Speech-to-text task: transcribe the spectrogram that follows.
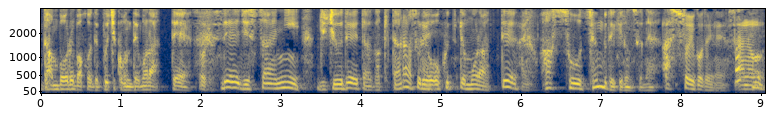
段ボール箱でぶち込んでもらって、で実際に受注データが来たら、それを送ってもらって、はい、発送全部できるんですよね。あ、そういうことになります。あの、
